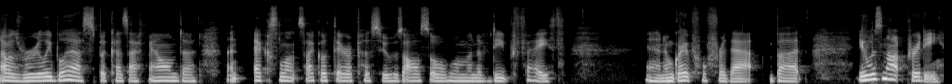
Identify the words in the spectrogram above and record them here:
I was really blessed because I found a, an excellent psychotherapist who was also a woman of deep faith. And I'm grateful for that. But it was not pretty.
